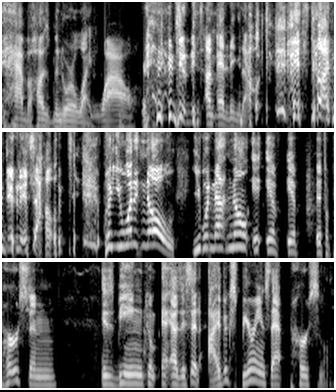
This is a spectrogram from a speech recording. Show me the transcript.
have a husband or a wife. Wow. dude, I'm editing it out. It's done, dude. It's out. But you wouldn't know. You would not know if if if a person is being, as I said, I've experienced that personally.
